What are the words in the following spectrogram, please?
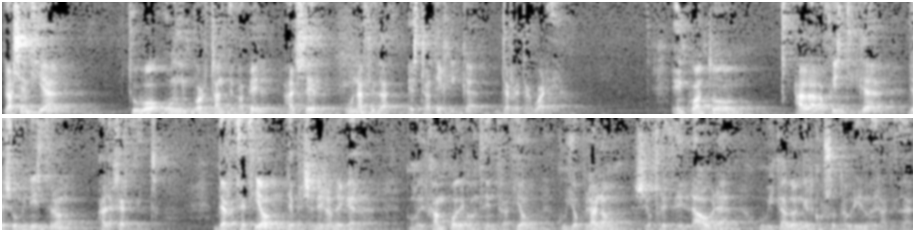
Plasencia tuvo un importante papel al ser una ciudad estratégica de retaguardia. En cuanto a la logística de suministro al ejército, de recepción de prisioneros de guerra, con el campo de concentración cuyo plano se ofrece en la obra, ubicado en el coso taurino de la ciudad.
